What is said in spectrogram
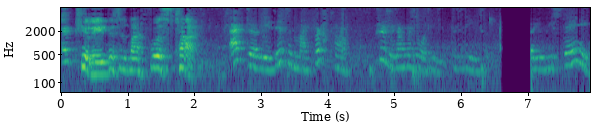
Actually, this is my first time. Actually, this is my first time. 事实上，这是我第一，这是第一次。Where you be staying？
